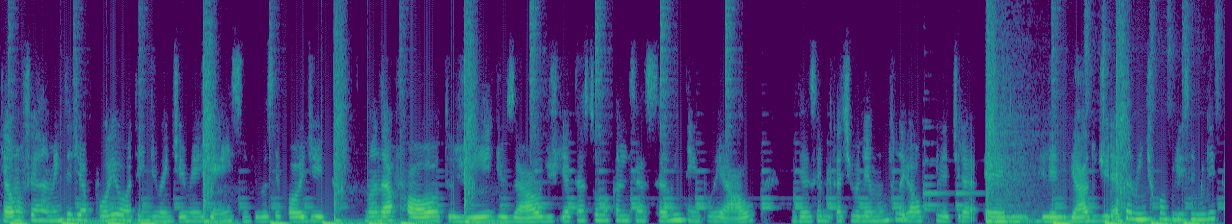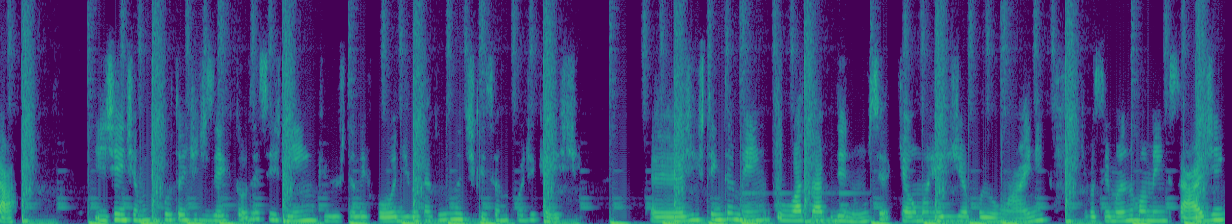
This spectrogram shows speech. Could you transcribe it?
que é uma ferramenta de apoio ao atendimento de emergência, em que você pode mandar fotos, vídeos, áudios e até sua localização em tempo real. Então esse aplicativo ele é muito legal porque ele é, é, ele é ligado diretamente com a polícia militar. E, gente, é muito importante dizer que todos esses links, os telefones, vai estar tudo na descrição do podcast. É, a gente tem também o WhatsApp Denúncia, que é uma rede de apoio online, que você manda uma mensagem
